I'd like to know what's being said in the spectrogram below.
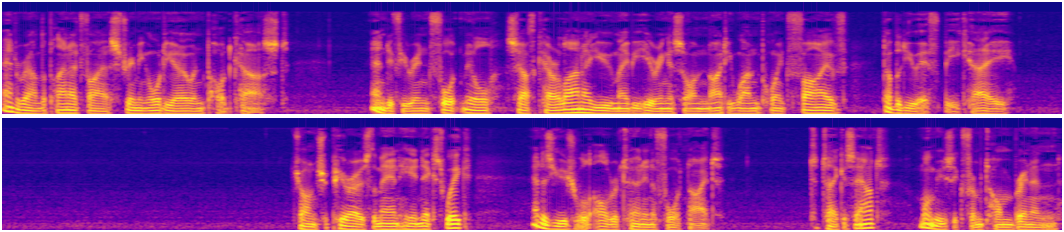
and around the planet via streaming audio and podcast. And if you're in Fort Mill, South Carolina, you may be hearing us on 91.5 WFBK. John Shapiro's the man here next week, and as usual, I'll return in a fortnight. To take us out, more music from Tom Brennan,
